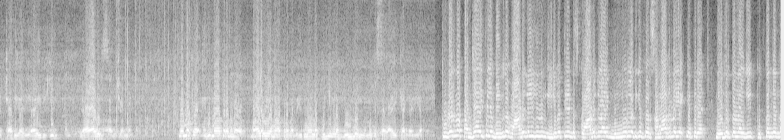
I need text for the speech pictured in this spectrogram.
രക്ഷാധികാരി ആയിരിക്കും. യാതൊരു സംശയം വേണ്ട. നമുക്ക് ഇത് മാത്രമല്ല മാളവിക മാത്രമല്ല ഇതുപോലുള്ള കുഞ്ഞുങ്ങളെ മുഴുവൻ നമുക്ക് സഹായിക്കാൻ കഴിയാം. തുടർന്ന് പഞ്ചായത്തിലെ വിവിധ വാർഡുകളിൽ നിന്നും ഇരുപത്തിരണ്ട് സ്ക്വാഡുകളായി മുന്നൂറിലധികം പേർ സമാഹരണ യജ്ഞത്തിന് നേതൃത്വം നൽകി. പുത്തഞ്ചന്ത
